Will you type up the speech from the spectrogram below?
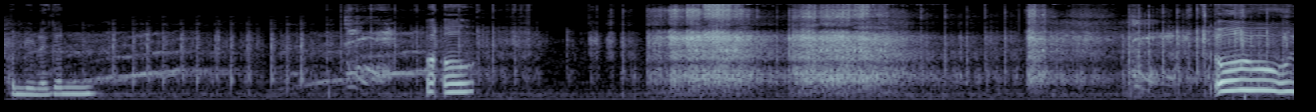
เป็นอยู่ไหนกันโอ้โออ้ย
